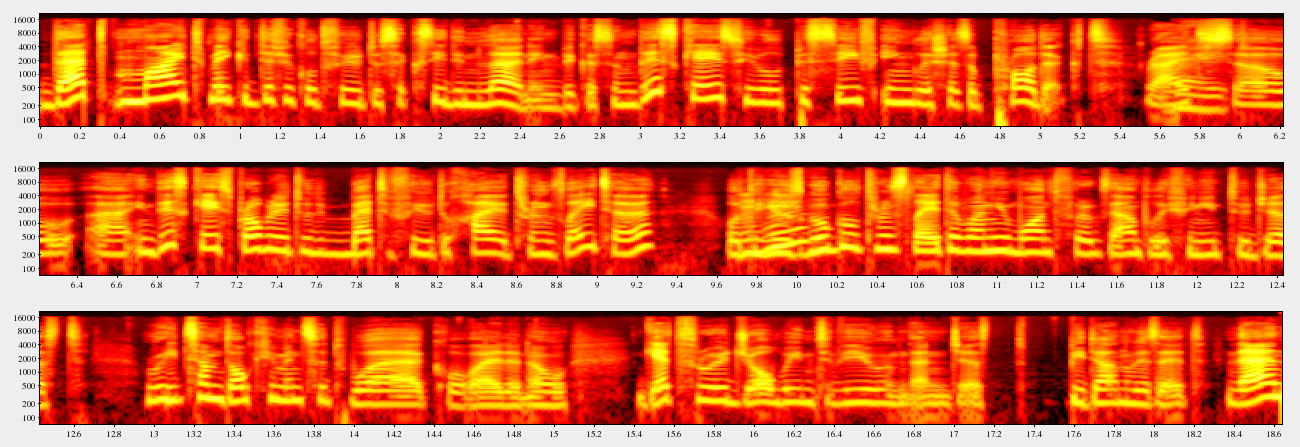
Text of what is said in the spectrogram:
that might make it difficult for you to succeed in learning because in this case, you will perceive English as a product, right? Right. So uh, in this case, probably it would be better for you to hire a translator or to use Mhm. Google Translator when you want, for example, if you need to just read some documents at work or I don't know, get through a job interview and then just be done with it. Then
